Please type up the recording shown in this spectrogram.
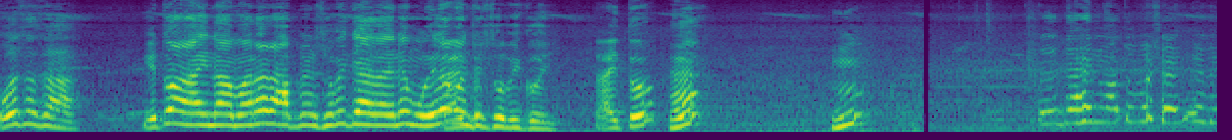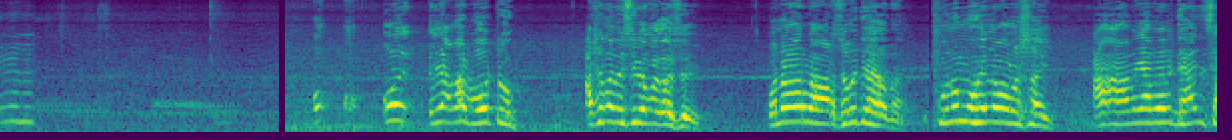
ও চাচা এ তো আয়না আমার আর আপনার ছবি দেওয়া যায় না মহিলা মানুষের ছবি কই? তাই তো। হ্যাঁ? হুম? দেখেন এই ও- ওই আমার ভোটুক আসলে বেশি কথা কইছে ওনার বাবার ছবি দেখা হবে কোনো মহিলা মানুষ নাই। আমি আমি ধ্যান দিচ্ছি,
